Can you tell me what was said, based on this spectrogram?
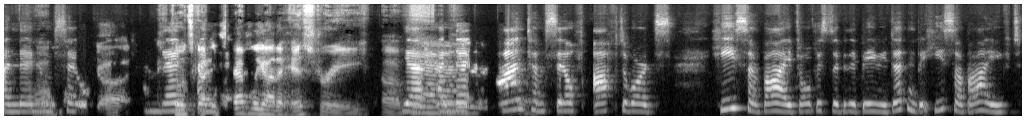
And then Oh my himself, God. and then, So it's got and it's definitely got a history of yeah, Yeah. and then and himself afterwards. He survived. Obviously, the baby didn't, but he survived.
